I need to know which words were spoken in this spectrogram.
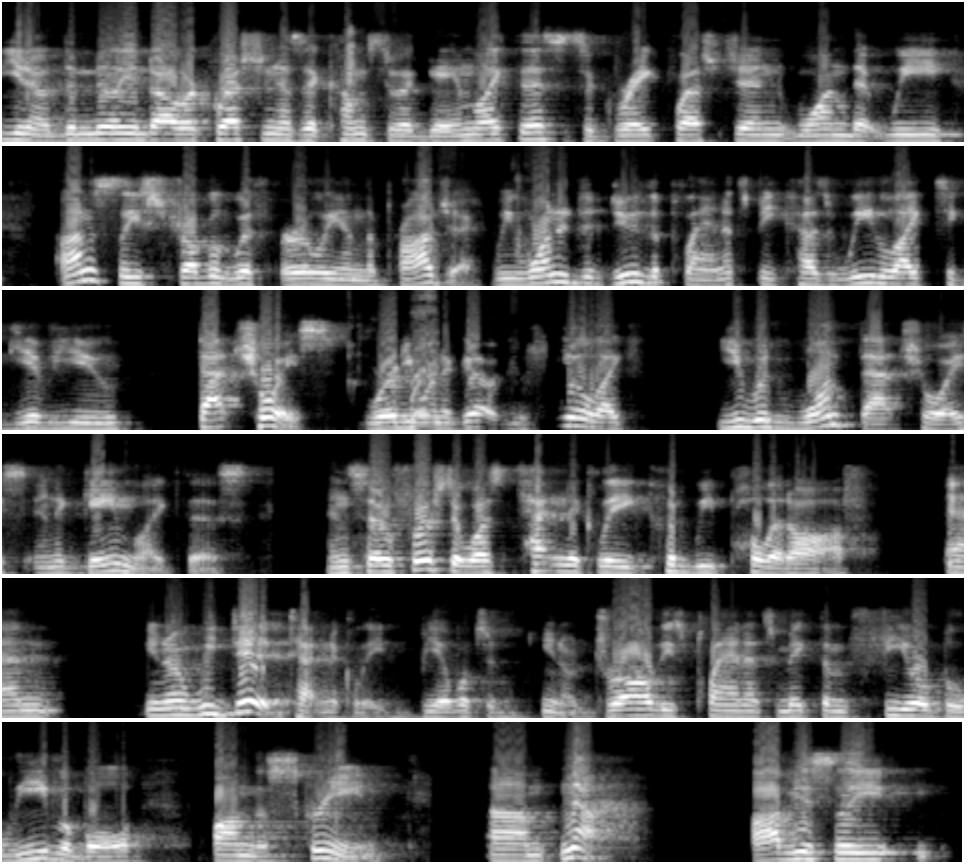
you know the million dollar question as it comes to a game like this it's a great question one that we honestly struggled with early in the project. We wanted to do the planets because we like to give you that choice. Where do you right. want to go? You feel like you would want that choice in a game like this. And so first it was technically could we pull it off? And you know we did technically be able to you know draw these planets make them feel believable on the screen. Um, now obviously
